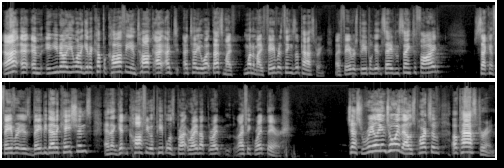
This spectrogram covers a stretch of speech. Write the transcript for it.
And, I, and, and you know, you want to get a cup of coffee and talk. I, I, I tell you what, that's my, one of my favorite things of pastoring. My favorite is people getting saved and sanctified. Second favorite is baby dedications, and then getting coffee with people is right up, right, I think, right there. Just really enjoy those parts of, of pastoring.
